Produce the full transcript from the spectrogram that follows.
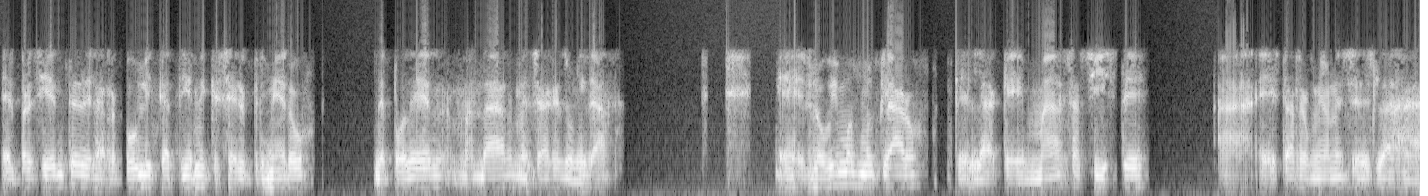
el presidente de la República tiene que ser el primero de poder mandar mensajes de unidad. Eh, lo vimos muy claro que la que más asiste a estas reuniones es la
